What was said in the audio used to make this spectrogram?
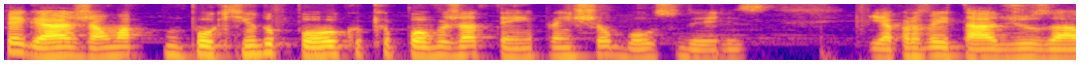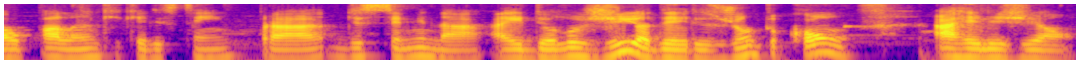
pegar já uma, um pouquinho do pouco que o povo já tem para encher o bolso deles e aproveitar de usar o palanque que eles têm para disseminar a ideologia deles junto com a religião.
